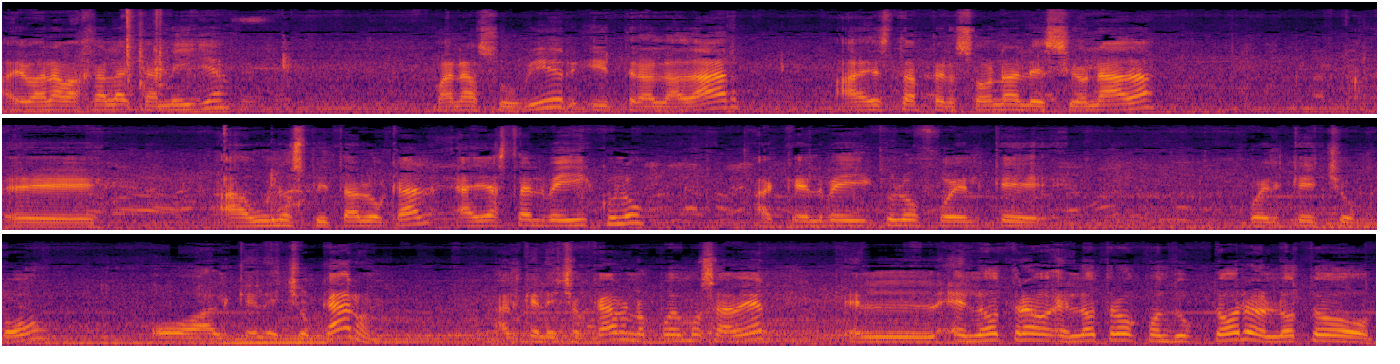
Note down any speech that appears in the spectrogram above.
Ahí van a bajar la camilla, van a subir y trasladar a esta persona lesionada eh, a un hospital local. Allá está el vehículo. Aquel vehículo fue el que fue el que chocó o al que le chocaron. Al que le chocaron no podemos saber. El, otro, el otro conductor el otro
